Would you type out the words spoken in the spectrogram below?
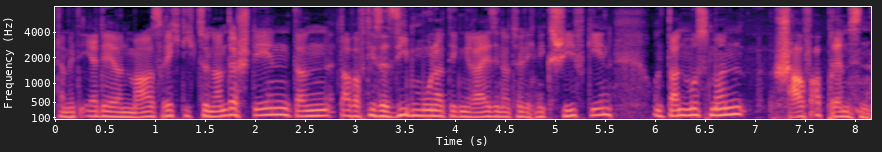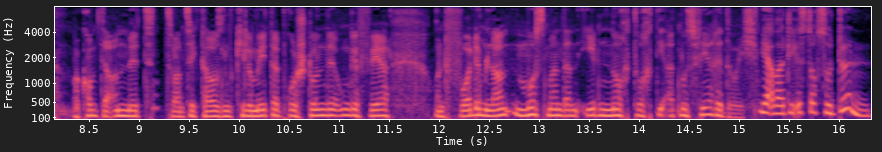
damit Erde und Mars richtig zueinander stehen. Dann darf auf dieser siebenmonatigen Reise natürlich nichts schief gehen und dann muss man scharf abbremsen. Man kommt ja an mit 20.000 Kilometer pro Stunde ungefähr und vor dem Landen muss man dann eben noch durch die Atmosphäre durch. Ja, aber die ist doch so dünn.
